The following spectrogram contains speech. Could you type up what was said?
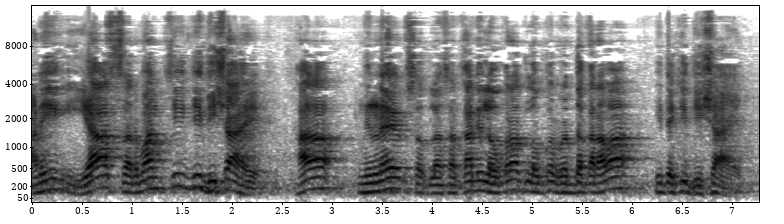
आणि या सर्वांची जी दिशा आहे हा निर्णय स- सरकारने लवकरात लवकर रद्द करावा ही त्याची दिशा आहे.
